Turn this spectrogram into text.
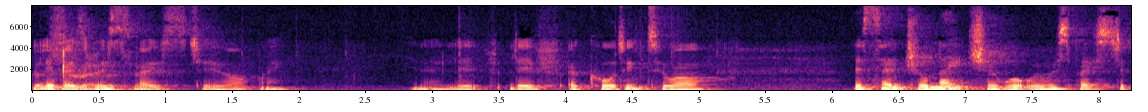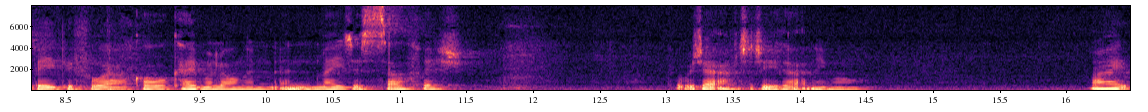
live, live as we're supposed to, aren't we? You know, live live according to our essential nature, what we were supposed to be before alcohol came along and, and made us selfish. But we don't have to do that anymore. Right.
